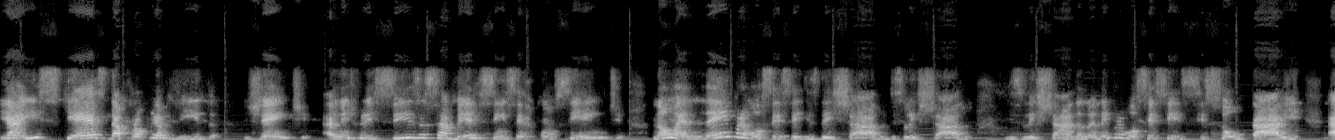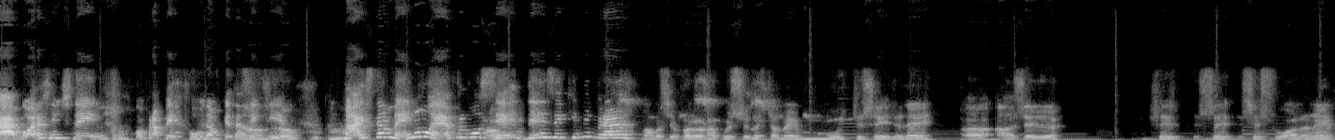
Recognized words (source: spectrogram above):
E aí esquece da própria vida. Gente, a gente precisa saber sim ser consciente. Não é nem para você ser desleixado, desleixado, desleixada, não é nem para você se, se soltar aí. Ah, agora a gente nem comprar perfume, não, porque tá não, sem dinheiro. Não. Mas também não é para você não. desequilibrar. Mas você falou uma questão também muito séria, né? A, a séria se, se, sexual, né?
